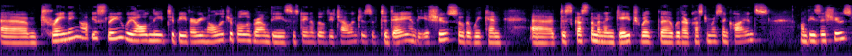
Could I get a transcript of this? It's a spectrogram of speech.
um, training, obviously, we all need to be very knowledgeable around the sustainability challenges of today and the issues so that we can uh, discuss them and engage with, uh, with our customers and clients on these issues.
